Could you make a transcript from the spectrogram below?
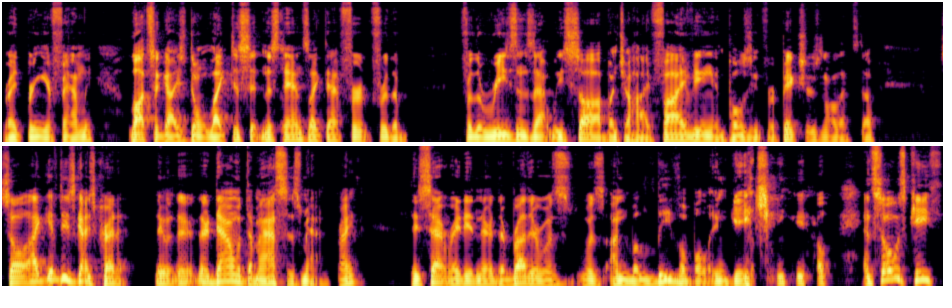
right? Bring your family. Lots of guys don't like to sit in the stands like that for for the for the reasons that we saw a bunch of high fiving and posing for pictures and all that stuff. So I give these guys credit. They, they're, they're down with the masses, man, right? They sat right in there. Their brother was was unbelievable, engaging, you know, and so was Keith.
